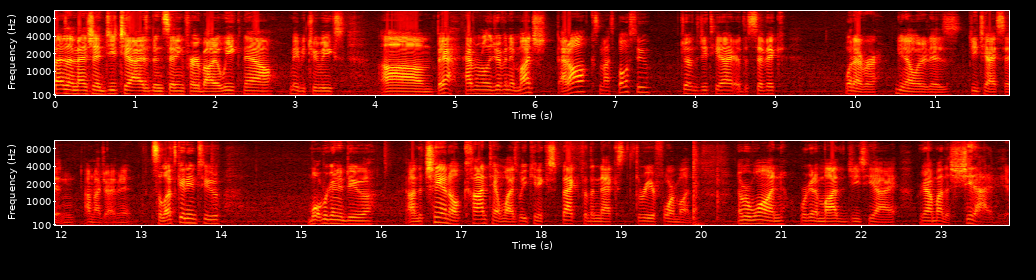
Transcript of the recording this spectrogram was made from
As I mentioned, GTI has been sitting for about a week now, maybe two weeks. Um, but yeah, haven't really driven it much at all because I'm not supposed to. Driven the GTI or the Civic, whatever. You know what it is. GTI sitting, I'm not driving it. So let's get into what we're gonna do on the channel content-wise, what you can expect for the next three or four months. Number one, we're gonna mod the GTI. We're gonna mod the shit out of it.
